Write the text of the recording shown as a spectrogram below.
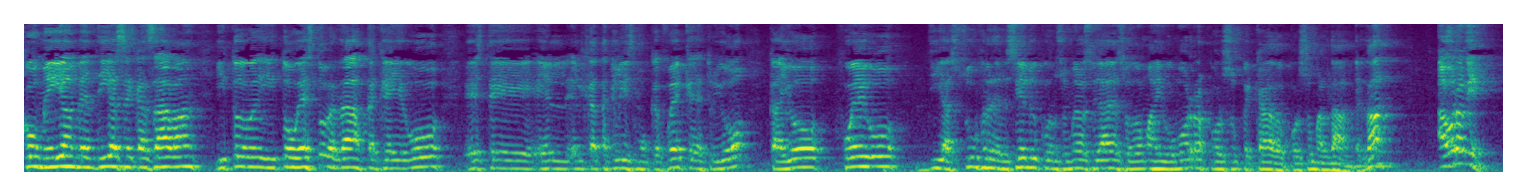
comían, vendían, se casaban y todo, y todo esto, ¿verdad? Hasta que llegó este, el, cataclismo que fue que destruyó, cayó fuego y azufre del cielo y consumió las ciudades de Sodoma y Gomorra por su pecado, por su maldad, ¿verdad? Ahora bien,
